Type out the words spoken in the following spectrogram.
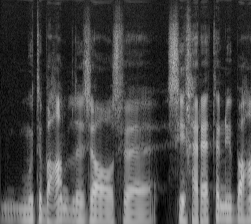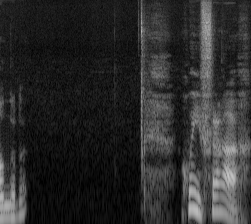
moeten behandelen zoals we sigaretten nu behandelen? Goeie vraag.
